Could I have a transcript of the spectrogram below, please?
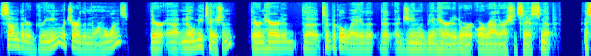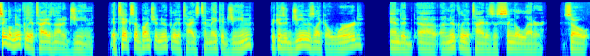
some that are green, which are the normal ones. They're uh, no mutation. They're inherited the typical way that, that a gene would be inherited, or, or rather, I should say, a SNP. A single nucleotide is not a gene. It takes a bunch of nucleotides to make a gene because a gene is like a word and a, uh, a nucleotide is a single letter. So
